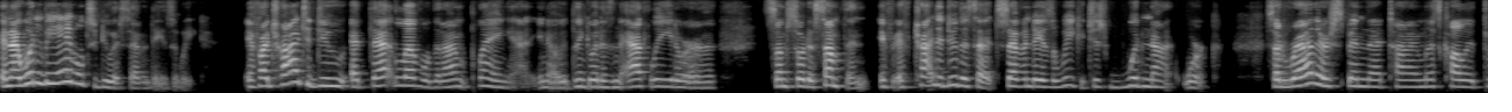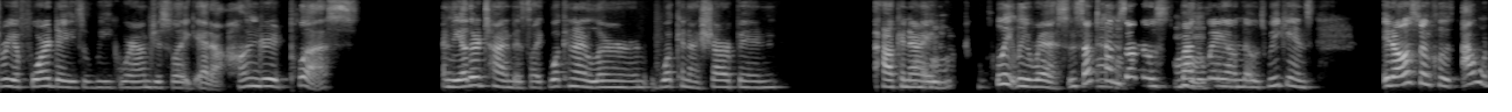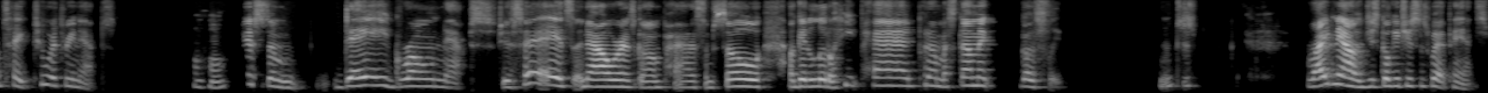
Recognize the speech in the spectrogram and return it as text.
And I wouldn't be able to do it 7 days a week. If I tried to do at that level that I'm playing at, you know, think of it as an athlete or some sort of something. If if trying to do this at 7 days a week, it just would not work. So I'd rather spend that time, let's call it 3 or 4 days a week where I'm just like at a 100 plus and the other time is like what can i learn what can i sharpen how can mm-hmm. i completely rest and sometimes mm-hmm. on those mm-hmm. by the mm-hmm. way on those weekends it also includes i will take two or three naps mm-hmm. just some day grown naps just hey it's an hour has gone past i'm so i'll get a little heat pad put on my stomach go sleep just right now just go get you some sweatpants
